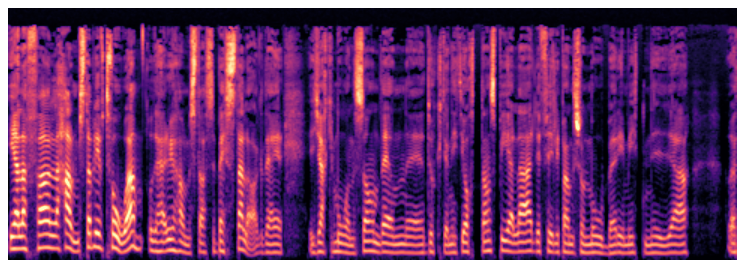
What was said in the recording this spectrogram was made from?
I alla fall, Halmstad blev tvåa och det här är ju Halmstads bästa lag. Där Jack Månsson, den eh, duktiga 98 spelar. Det är Filip Andersson Moberg i mittnia. Och jag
